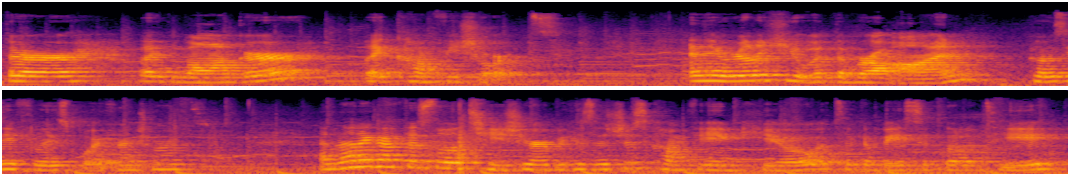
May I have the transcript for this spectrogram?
They're like longer, like comfy shorts. And they're really cute with the bra on. Cozy fleece boyfriend shorts. And then I got this little t-shirt because it's just comfy and cute. It's like a basic little tee.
